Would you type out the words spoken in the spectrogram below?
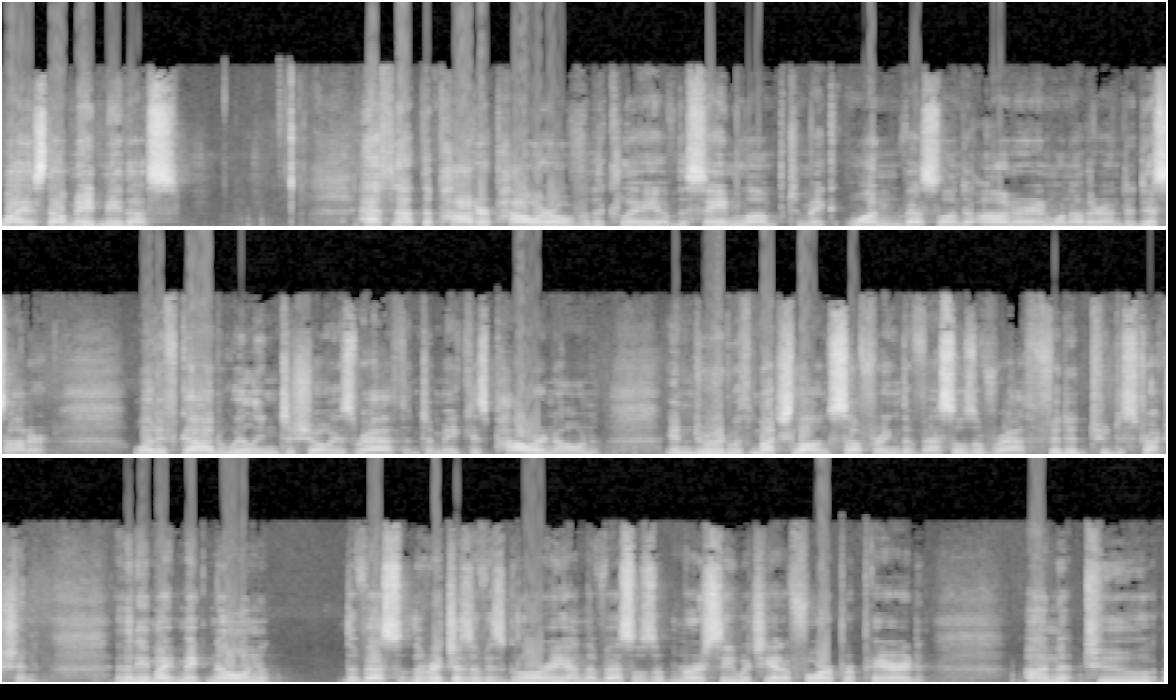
Why hast thou made me thus? Hath not the potter power over the clay of the same lump to make one vessel unto honor and one other unto dishonor? What if God, willing to show his wrath and to make his power known, endured with much long suffering the vessels of wrath fitted to destruction, and that he might make known the, vessel, the riches of his glory on the vessels of mercy which he had afore prepared unto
